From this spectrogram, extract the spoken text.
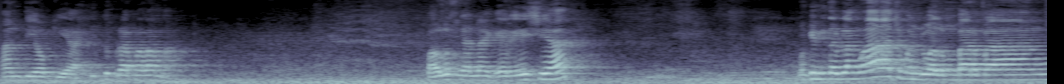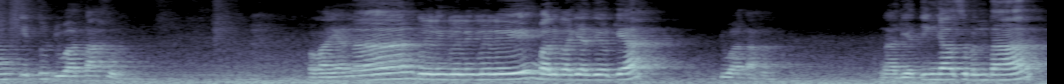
Antioquia. Itu berapa lama? Paulus nggak naik Air Asia. Mungkin kita bilang, wah cuma dua lembar bang. Itu dua tahun. Pelayanan keliling-keliling-keliling balik lagi Antioquia dua tahun. Nah dia tinggal sebentar.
